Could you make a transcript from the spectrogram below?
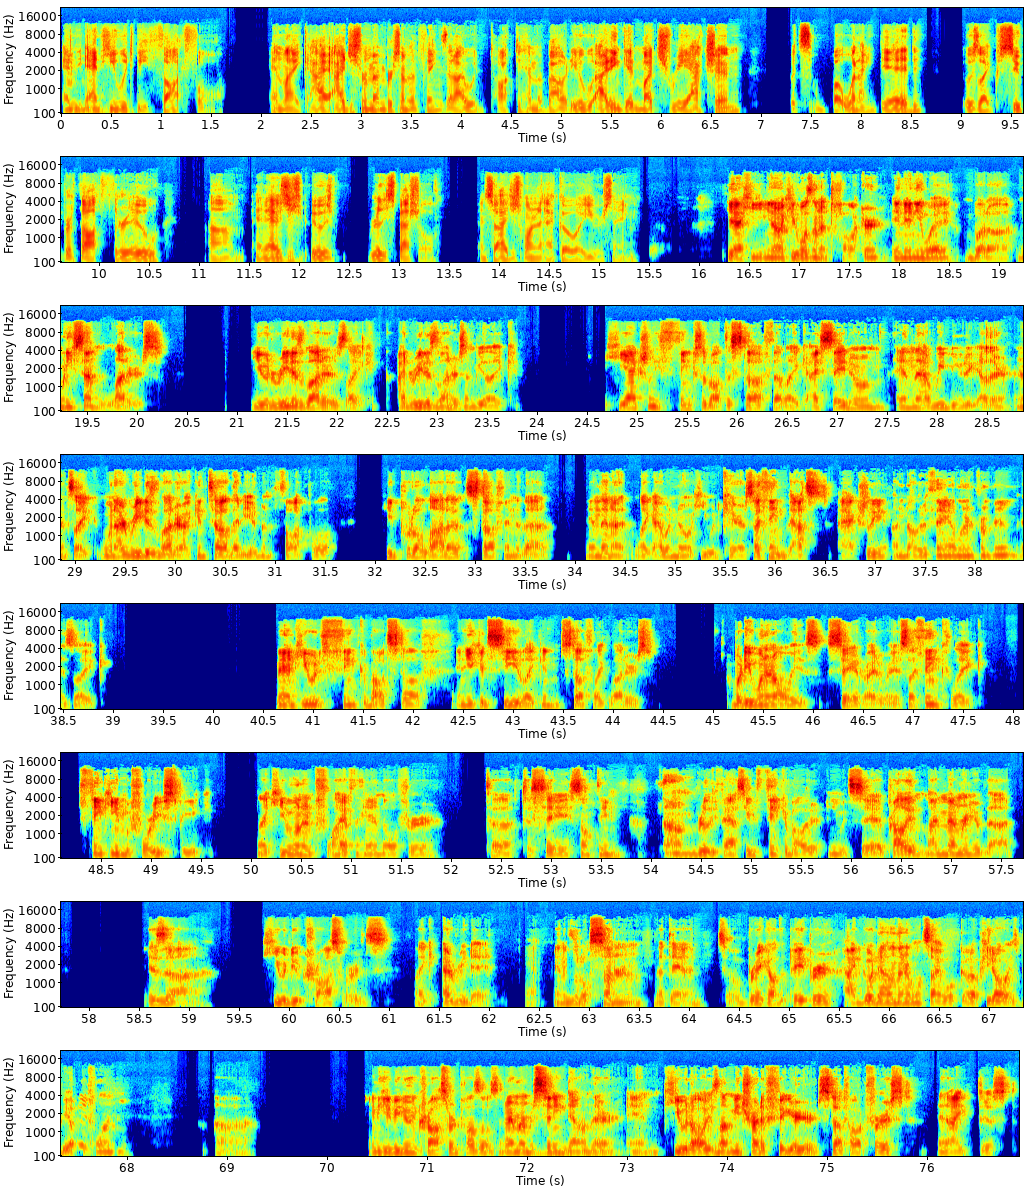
and mm-hmm. and he would be thoughtful. And like I, I just remember some of the things that I would talk to him about. It, I didn't get much reaction, but but when I did, it was like super thought through, um, and it was just it was really special. And so I just wanted to echo what you were saying. Yeah, he you know he wasn't a talker in any way, but uh, when he sent letters, you would read his letters. Like I'd read his letters and be like, he actually thinks about the stuff that like I say to him and that we do together. And it's like when I read his letter, I can tell that he had been thoughtful. He'd put a lot of stuff into that and then I like I would know he would care. So I think that's actually another thing I learned from him is like man, he would think about stuff and you could see like in stuff like letters, but he wouldn't always say it right away. So I think like thinking before you speak, like he wouldn't fly off the handle for to to say something um, really fast. He would think about it and he would say it. Probably my memory of that is uh he would do crosswords like every day yeah. in his little sunroom that they had. So break out the paper. I'd go down there once I woke up. He'd always be up before me. Uh, and he'd be doing crossword puzzles. And I remember sitting down there and he would always let me try to figure stuff out first. And I just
